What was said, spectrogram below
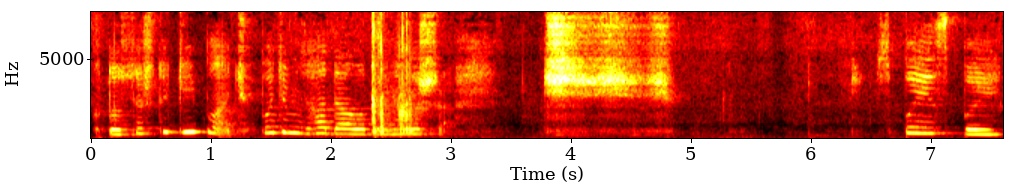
хто все ж таки плаче. Потім згадала про малыша. Чш. Спи, спи.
